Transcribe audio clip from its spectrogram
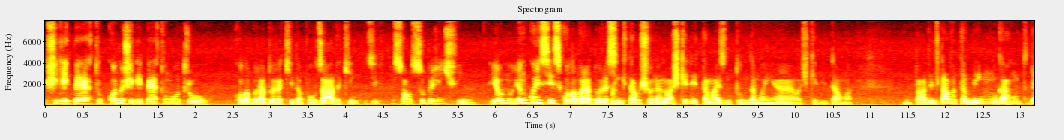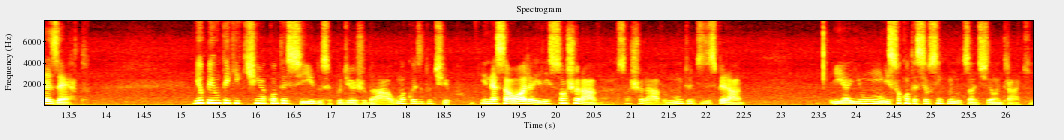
cheguei perto, quando eu cheguei perto, um outro colaborador aqui da pousada, que inclusive pessoal super gente fina. Eu, eu não conhecia esse colaborador assim que estava chorando, eu acho que ele está mais no turno da manhã, eu acho que ele dá uma limpada. Ele estava também num lugar muito deserto. E eu perguntei o que, tinha acontecido, se eu podia ajudar, alguma coisa do tipo. E nessa hora ele só chorava, só chorava, muito desesperado. E aí um, isso aconteceu cinco minutos antes de eu entrar aqui,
